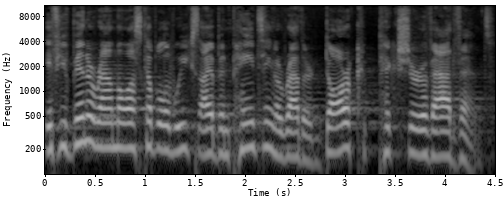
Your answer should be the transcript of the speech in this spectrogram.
if you've been around the last couple of weeks, I've been painting a rather dark picture of Advent.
